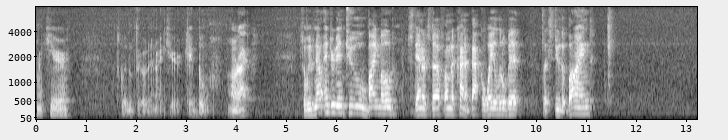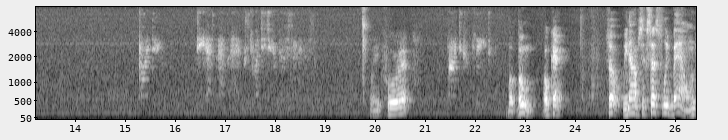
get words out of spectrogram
Right here. Let's go ahead and throw it in right here. Okay, boom. Alright. So we've now entered into bind mode, standard stuff. I'm going to kind of back away a little bit. Let's do the bind. Binding. DSMX 22 milliseconds. Wait for it. But boom. Okay. So we now have successfully bound.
